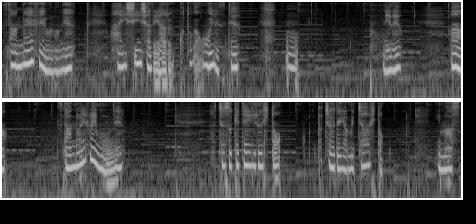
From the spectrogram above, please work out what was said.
スタンド FM のね、配信者であることが多いですね。うん。でね、ああ、スタンド FM をね、続けている人、途中でやめちゃう人、います。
